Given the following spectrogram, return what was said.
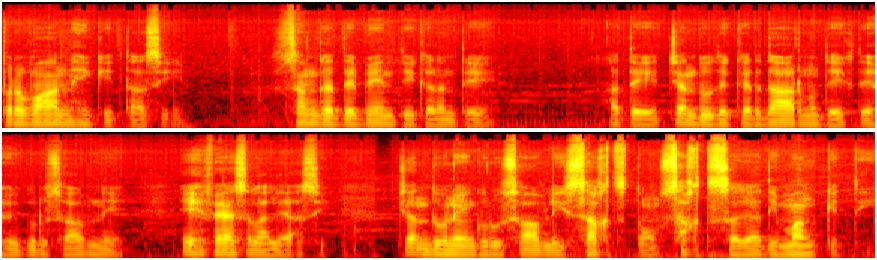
ਪ੍ਰਵਾਨ ਨਹੀਂ ਕੀਤਾ ਸੀ। ਸੰਗਤ ਦੇ ਬੇਨਤੀ ਕਰਨ ਤੇ ਅਤੇ ਚੰਦੂ ਦੇ ਕਿਰਦਾਰ ਨੂੰ ਦੇਖਦੇ ਹੋਏ ਗੁਰੂ ਸਾਹਿਬ ਨੇ ਇਹ ਫੈਸਲਾ ਲਿਆ ਸੀ। ਚੰਦੂ ਨੇ ਗੁਰੂ ਸਾਹਿਬ ਲਈ ਸਖਤ ਤੋਂ ਸਖਤ ਸਜ਼ਾ ਦੀ ਮੰਗ ਕੀਤੀ।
